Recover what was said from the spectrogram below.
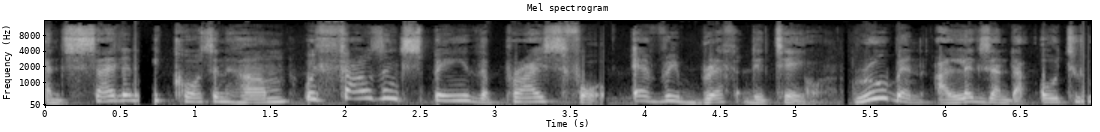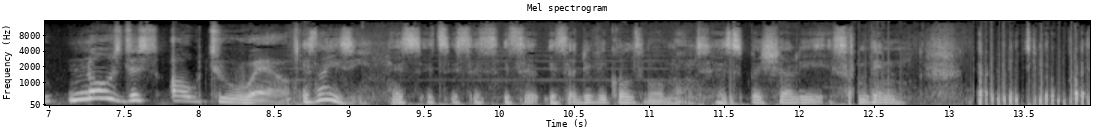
and silently causing harm, with thousands paying the price for every breath they take. Ruben Alexander Otu knows this all too well. It's not easy. It's it's it's it's, it's, a, it's a difficult moment, especially something that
